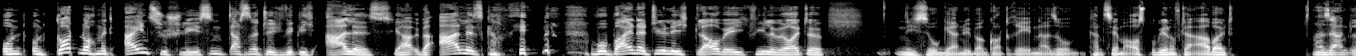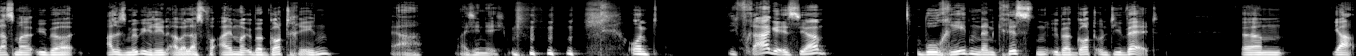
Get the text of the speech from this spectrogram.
und, und Gott noch mit einzuschließen, das ist natürlich wirklich alles, ja, über alles kann man reden. Wobei natürlich, glaube ich, viele Leute nicht so gerne über Gott reden. Also kannst du ja mal ausprobieren auf der Arbeit. Mal sagen, lass mal über alles Mögliche reden, aber lass vor allem mal über Gott reden. Ja, weiß ich nicht. und die Frage ist ja, wo reden denn Christen über Gott und die Welt? Ähm, ja,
